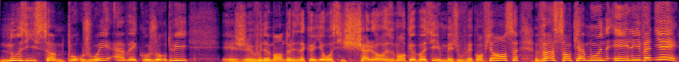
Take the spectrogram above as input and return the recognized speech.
Nous y sommes pour jouer avec aujourd'hui. Et je vous demande de les accueillir aussi chaleureusement que possible, mais je vous fais confiance. Vincent Camoun et Elie Vanier.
